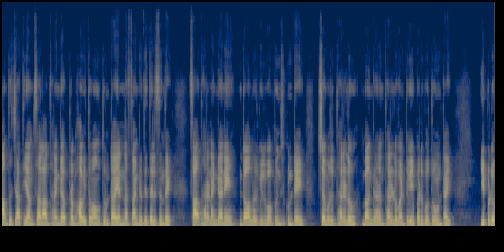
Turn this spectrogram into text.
అంతర్జాతీయ అంశాల ఆధారంగా ప్రభావితం అవుతుంటాయన్న సంగతి తెలిసిందే. సాధారణంగానే డాలర్ విలువ పుంజుకుంటే చమురు ధరలు బంగారం ధరలు వంటివి పడిపోతూ ఉంటాయి. ఇప్పుడు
